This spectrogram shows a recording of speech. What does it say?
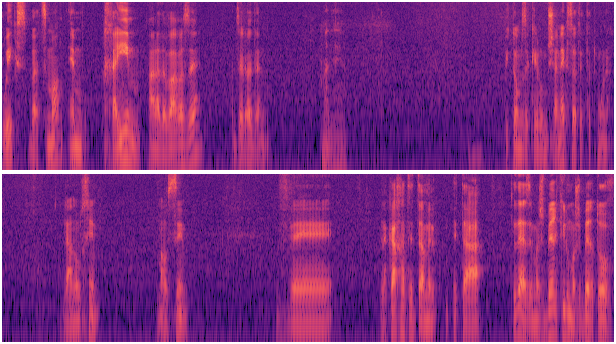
וויקס בעצמו, הם חיים על הדבר הזה, את זה לא ידענו. מדהים. פתאום זה כאילו משנה קצת את התמונה. לאן הולכים? מה עושים? ולקחת את ה... את ה... אתה יודע, זה משבר כאילו משבר טוב,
